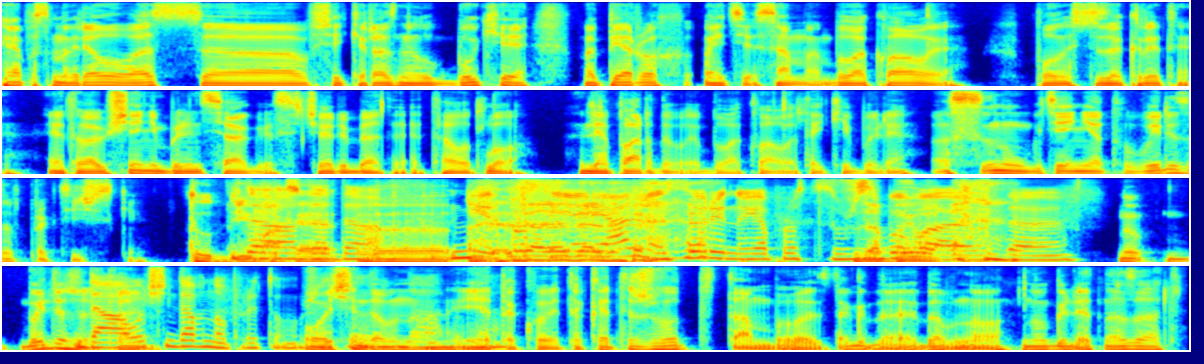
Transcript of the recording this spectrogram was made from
Я посмотрел у вас э, всякие разные лукбуки. Во-первых, эти самые балаклавы полностью закрыты. Это вообще не Balenciaga, если что, ребята, это Outlaw. Леопардовые балаклавы такие были. Ну, где нет вырезов практически. Тут Да, да, да. э, Нет, просто я реально, сори, но я просто уже забываю, да. Ну, были же? Да, очень давно при том. Очень давно. я такой, так это же вот там было тогда, давно, много лет назад.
